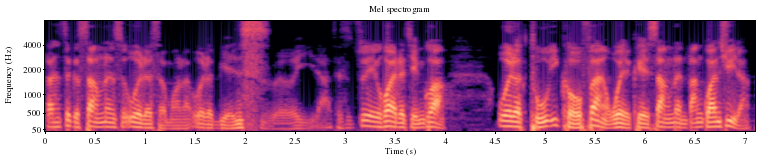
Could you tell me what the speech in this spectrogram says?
但是这个上任是为了什么呢？为了免死而已啦。这是最坏的情况。为了图一口饭，我也可以上任当官去了。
